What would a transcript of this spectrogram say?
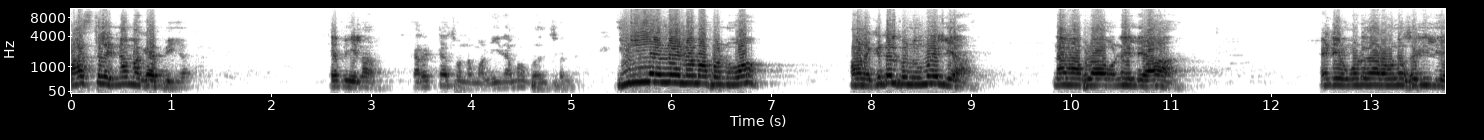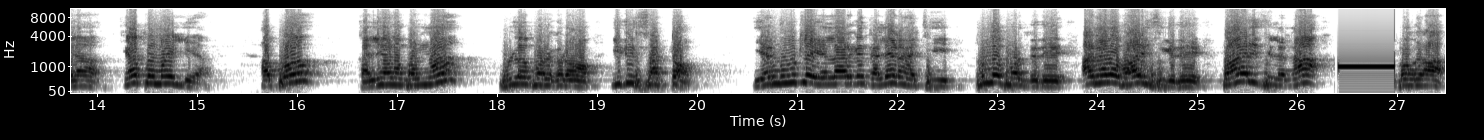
மாதத்தில் என்னம்மா கேட்பீங்க கேட்பீங்களா கரெக்டாக சொன்னம்மா. நீ பதில் சொன்ன. இல்லைன்னா என்னம்மா பண்ணுவோம்? அவனை கிண்டல் பண்ணுவோமா இல்லையா? நான் அப்பளா ஒன்றும் இல்லையா? ஏண்டி உங்க வீட்டுக்காரன் ஒன்றும் சரியில்லையா? கேட்போமா இல்லையா? அப்போ கல்யாணம் பண்ணா புள்ள பிறக்கணும். இது சட்டம். எங்க வீட்ல எல்லாருக்கும் கல்யாணம் ஆச்சு புள்ள பிறந்தது. அதனால வாரிசுக்குது. வாரிசு இல்லைன்னா போங்கடா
